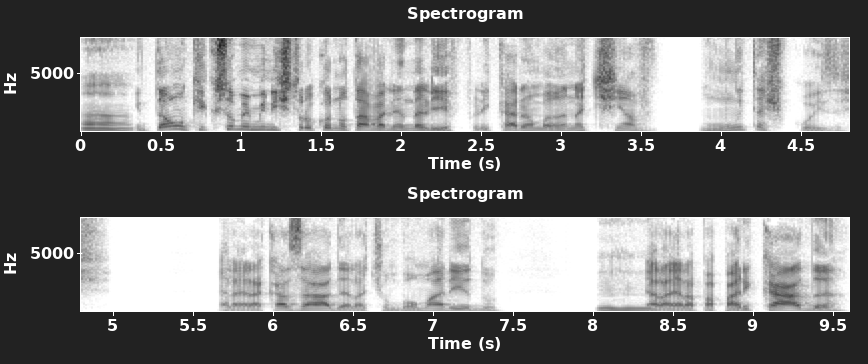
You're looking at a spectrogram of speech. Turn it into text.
Aham. Então, o que, que o senhor me ministrou quando eu tava lendo ali? Falei, caramba, a Ana tinha muitas coisas. Ela era casada, ela tinha um bom marido, Uhum. ela era paparicada.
